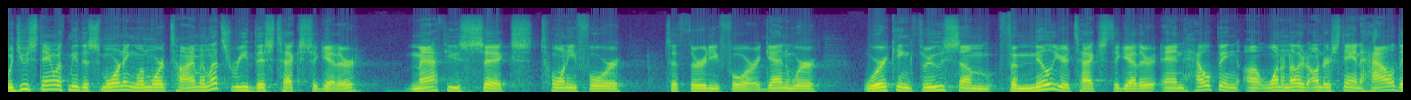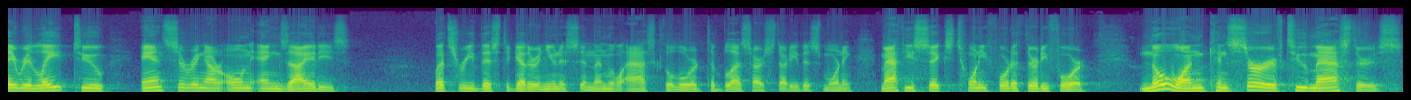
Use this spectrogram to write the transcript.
Would you stand with me this morning one more time and let's read this text together Matthew 6, 24 to 34. Again, we're working through some familiar texts together and helping uh, one another to understand how they relate to answering our own anxieties. Let's read this together in unison, then we'll ask the Lord to bless our study this morning. Matthew 6, 24 to 34. No one can serve two masters,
